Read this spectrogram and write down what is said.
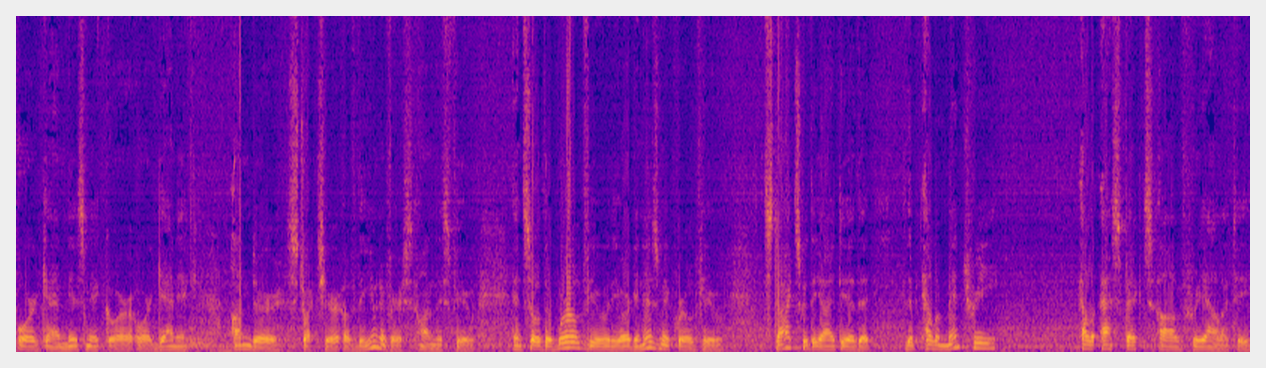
organismic or organic understructure of the universe on this view. And so the worldview, the organismic worldview, starts with the idea that the elementary aspects of reality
